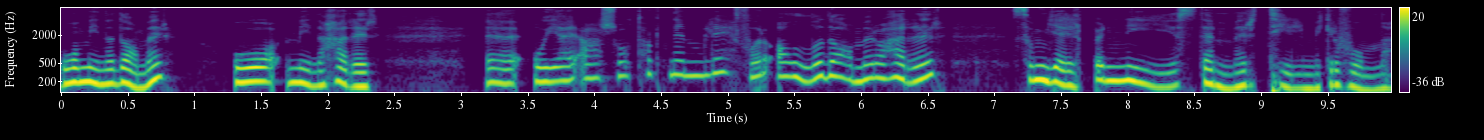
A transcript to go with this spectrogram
og mine damer og mine herrer. Eh, og jeg er så takknemlig for alle damer og herrer som hjelper nye stemmer til mikrofonene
